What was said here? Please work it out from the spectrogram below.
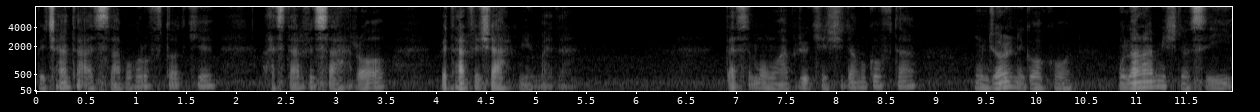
به چند تا از سوار افتاد که از طرف صحرا به طرف شهر می اومدن. دست ماما ابری رو کشیدم و گفتم اونجا رو نگاه کن اونا رو هم می‌شناسی؟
